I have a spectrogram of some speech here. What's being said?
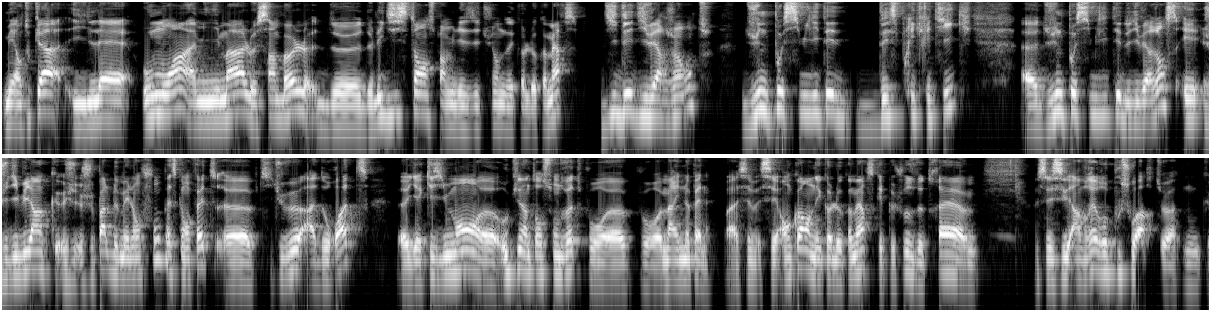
Mais en tout cas, il est au moins, à minima, le symbole de, de l'existence parmi les étudiants d'école de commerce d'idées divergentes, d'une possibilité d'esprit critique, euh, d'une possibilité de divergence. Et je dis bien que je, je parle de Mélenchon parce qu'en fait, euh, si tu veux, à droite, il y a quasiment euh, aucune intention de vote pour euh, pour Marine Le Pen. C'est encore en école de commerce quelque chose de très, euh, c'est un vrai repoussoir, tu vois. Donc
